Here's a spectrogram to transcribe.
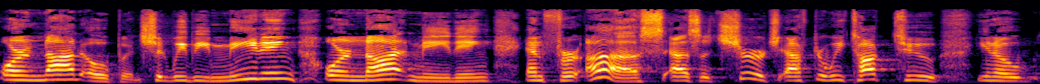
or not open? Should we be meeting or not meeting? And for us as a church, after we talk to, you know,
